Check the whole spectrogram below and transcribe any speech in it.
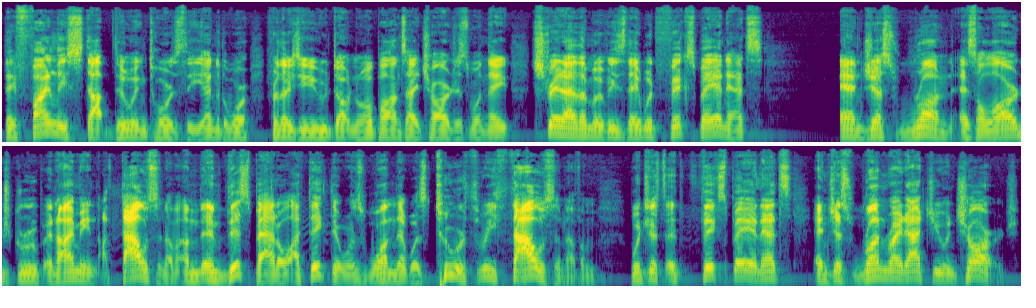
they finally stopped doing towards the end of the war. For those of you who don't know, a banzai charge is when they, straight out of the movies, they would fix bayonets and just run as a large group. And I mean, a thousand of them. In this battle, I think there was one that was two or 3,000 of them, would just uh, fix bayonets and just run right at you and charge,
